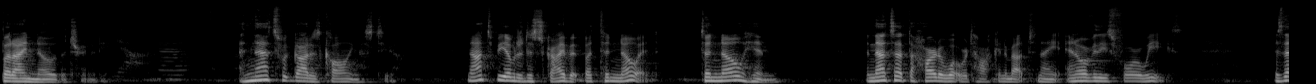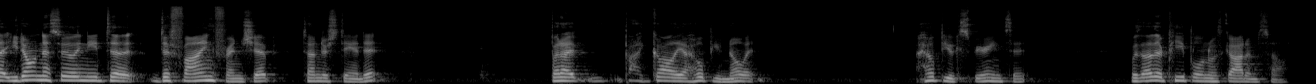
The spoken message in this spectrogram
but I know the Trinity. And that's what God is calling us to. Not to be able to describe it, but to know it, to know Him. And that's at the heart of what we're talking about tonight and over these four weeks. Is that you don't necessarily need to define friendship to understand it. But I, by golly, I hope you know it. I hope you experience it with other people and with God Himself.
